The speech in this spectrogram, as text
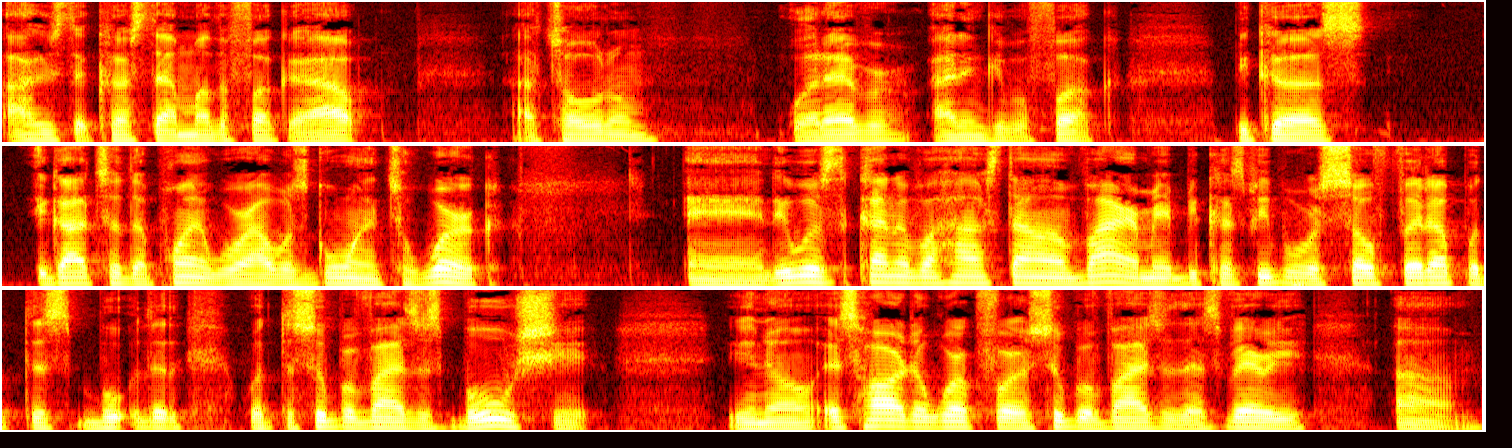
I used to cuss that motherfucker out. I told him whatever. I didn't give a fuck because it got to the point where I was going to work and it was kind of a hostile environment because people were so fed up with this with the supervisor's bullshit. You know, it's hard to work for a supervisor that's very um,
